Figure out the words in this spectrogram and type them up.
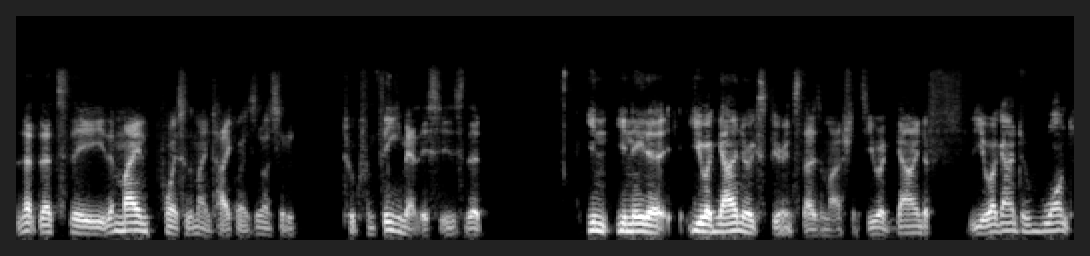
that that's the the main points or the main takeaways that I sort of took from thinking about this is that you you need a you are going to experience those emotions. You are going to you are going to want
